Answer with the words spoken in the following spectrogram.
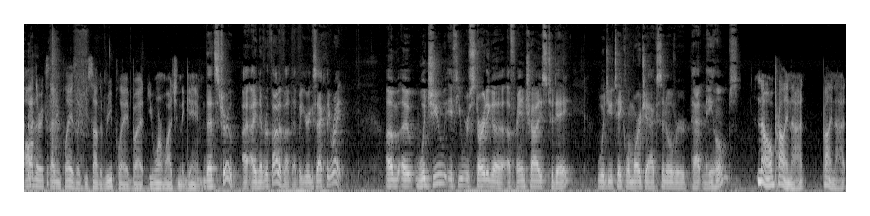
all their exciting plays, like you saw the replay, but you weren't watching the game. That's true. I, I never thought about that, but you're exactly right. Um, uh, would you, if you were starting a, a franchise today, would you take Lamar Jackson over Pat Mahomes? No, probably not. Probably not.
